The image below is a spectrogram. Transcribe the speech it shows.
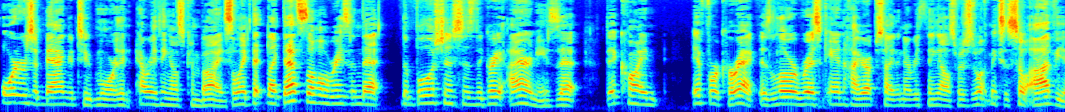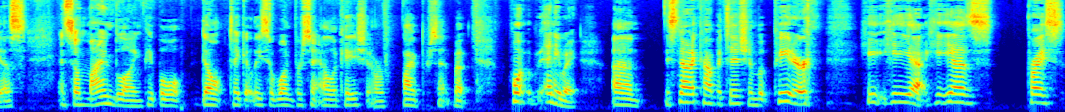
orders of magnitude more than everything else combined. So like that like that's the whole reason that the bullishness is the great irony is that Bitcoin, if we're correct, is lower risk and higher upside than everything else, which is what makes it so obvious and so mind blowing. People don't take at least a one percent allocation or five percent. But anyway, um, it's not a competition. But Peter, he he uh, he has price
